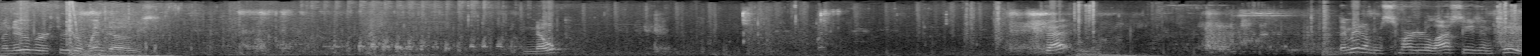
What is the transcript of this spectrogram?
maneuver through the windows. Nope. That. They made them smarter last season too,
